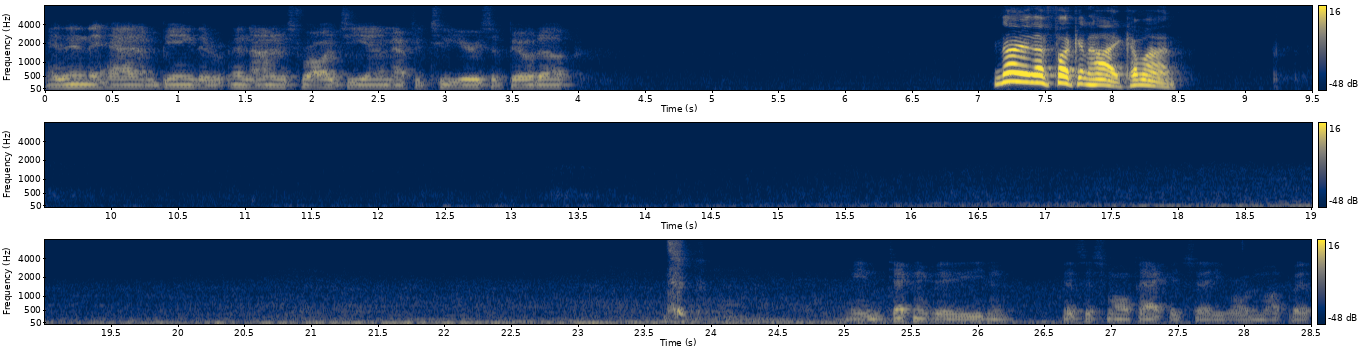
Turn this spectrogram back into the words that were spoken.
And then they had him being the anonymous Raw GM after two years of build up. Not even that fucking high. Come on. I mean, technically, that's a small package that he rolled him up with.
